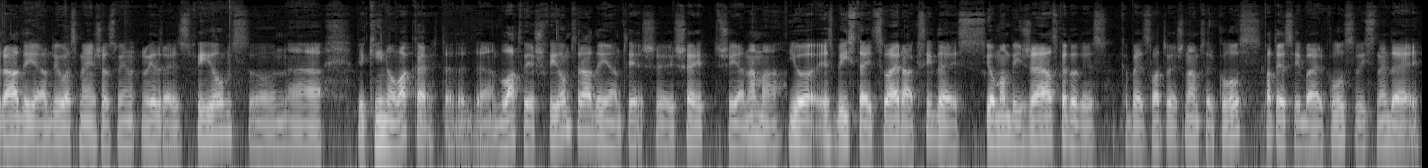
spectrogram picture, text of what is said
Rādījām divos mēnešos vien, vienreiz filmas, un uh, bija kino vakari. Tad um, latviešu filmas rādījām tieši šeit, šajā namā. Jo es biju izteicis vairākas idejas, jo man bija žēl skatoties, kāpēc latviešu nams ir kluss. Patiesībā ir kluss visu nedēļu.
